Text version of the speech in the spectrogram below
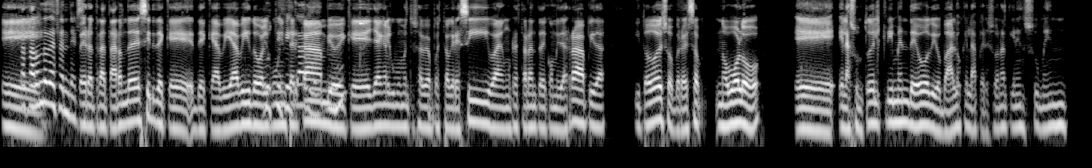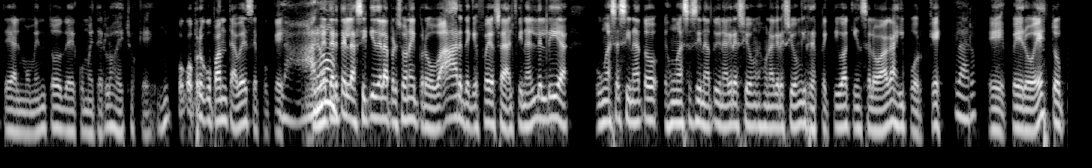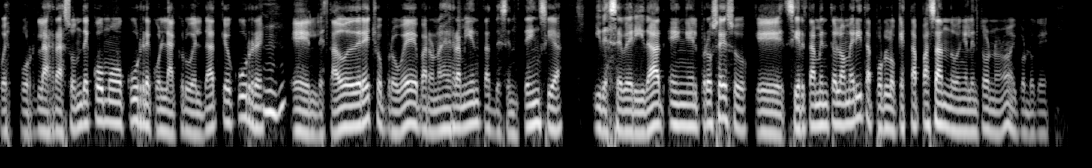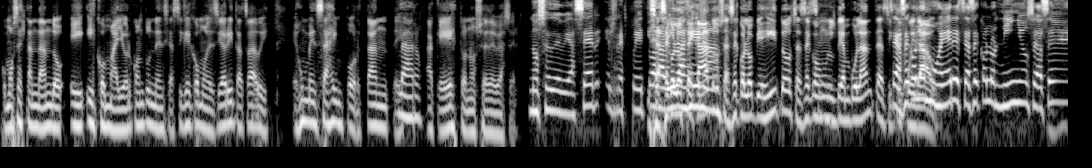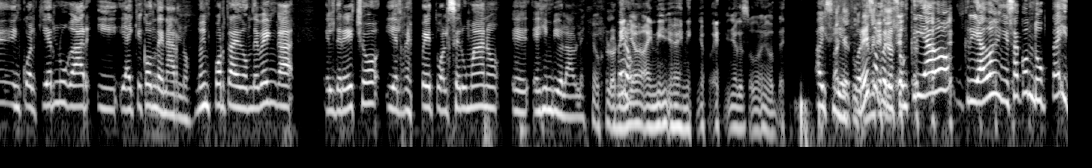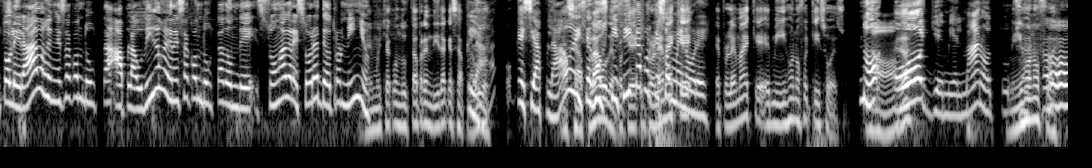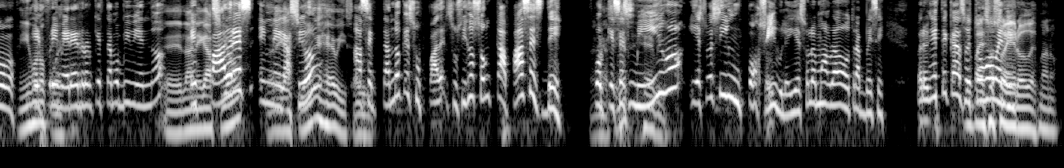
Eh, Trataron de defenderse. pero trataron de decir de que, de que había habido algún intercambio y que ella en algún momento se había puesto agresiva en un restaurante de comida rápida y todo eso, pero eso no voló. Eh, el asunto del crimen de odio va a lo que la persona tiene en su mente al momento de cometer los hechos, que es un poco preocupante a veces, porque claro. meterte en la psiqui de la persona y probar de qué fue. O sea, al final del día, un asesinato es un asesinato y una agresión es una agresión irrespectiva a quien se lo hagas y por qué. Claro. Eh, pero esto, pues por la razón de cómo ocurre, con la crueldad que ocurre, el Estado de Derecho provee para unas herramientas de sentencia y de severidad en el proceso que ciertamente lo amerita por lo que está pasando en el entorno, ¿no? Y por lo que, cómo se están dando y, y con mayor contundencia. Así que como decía ahorita Sadi, es un mensaje importante Claro. a que esto no se debe hacer. No se debe hacer el respeto Y a se la hace con los ajena. tecatos, se hace con los viejitos, se hace con Sí. los deambulantes, así se que hace con las mujeres, se hace con los niños, se hace en cualquier lugar y, y hay que condenarlo. No importa de dónde venga, el derecho y el respeto al ser humano eh, es inviolable. Los Pero- niños, hay niños, hay niños, hay niños que son hijos de... Ay, sí, Ah, es por eso, pero son criados, criados en esa conducta y tolerados en esa conducta, aplaudidos en esa conducta donde son agresores de otros niños. Hay mucha conducta aprendida que se aplaude. Claro, que se aplaude y se aplaude, justifica el porque, problema son es que- menores. el problema es que mi hijo no fue el que hizo eso. No, No. oye, mi hermano, tú, Mi hijo no fue, Oh, mi hijo el no fue. primer error que estamos viviendo Eh, la es negación, padres en la negación, heavy, aceptando que sus padres, sus hijos son capaces de, porque ese es mi heavy. hijo y eso es imposible y eso lo hemos hablado otras veces. Pero en este caso Yo para estos eso soy Herodes, hermano.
